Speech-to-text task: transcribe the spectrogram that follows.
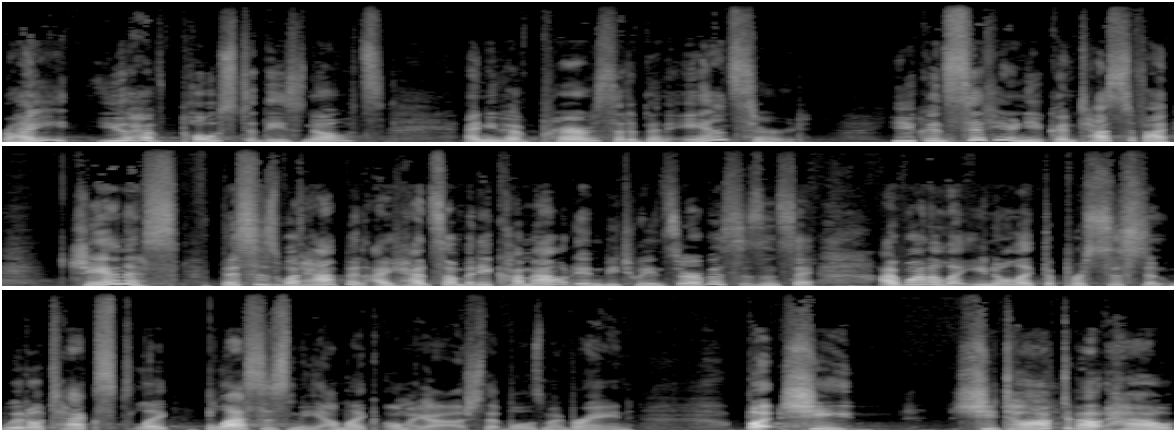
right? You have posted these notes and you have prayers that have been answered. You can sit here and you can testify. Janice, this is what happened. I had somebody come out in between services and say, I want to let you know, like, the persistent widow text, like, blesses me. I'm like, oh my gosh, that blows my brain. But she, she talked about how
